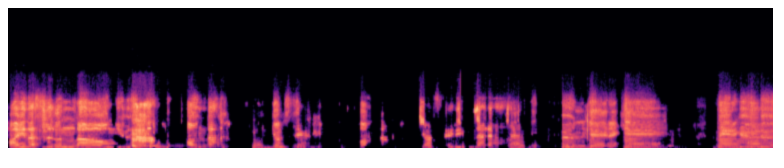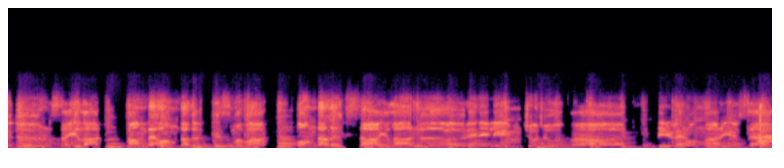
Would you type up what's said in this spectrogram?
Aydasında on yüz ondan gösterim ondan gösterimlere bir gül gerekir. Virgülüdür sayılar tam ve ondalık kısmı var. Ondalık sayıları öğrenelim çocuklar. Birler onlar yüzler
